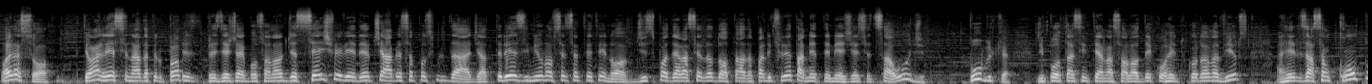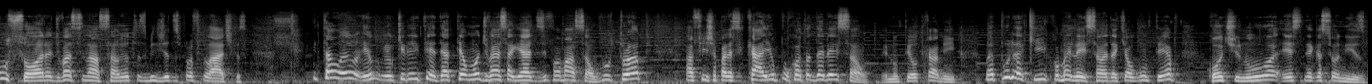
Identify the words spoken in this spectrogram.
Olha só, tem uma lei assinada pelo próprio presidente Jair Bolsonaro no dia 6 de fevereiro que abre essa possibilidade. A 13.979 diz que poderá ser adotada para enfrentamento da emergência de saúde pública de importância internacional decorrente do coronavírus, a realização compulsória de vacinação e outras medidas profiláticas. Então eu, eu, eu queria entender até onde vai essa guerra de desinformação. O Trump, a ficha parece que caiu por conta da eleição, ele não tem outro caminho. Mas por aqui, como a eleição é daqui a algum tempo, continua esse negacionismo.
